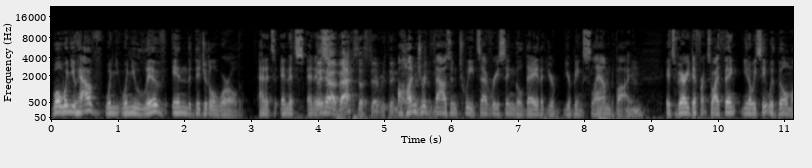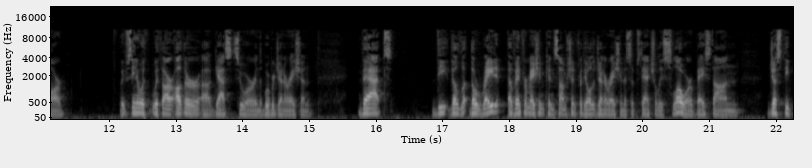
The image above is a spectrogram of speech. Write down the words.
well, when you have, when you, when you live in the digital world and it's, and it's, and it's, They have access to everything. a hundred thousand tweets every single day that you're, you're being slammed by. Mm-hmm. It's very different. So I think, you know, we see it with Bill Maher. We've seen it with, with our other uh, guests who are in the boomer generation that the, the, the rate of information consumption for the older generation is substantially slower based on just the,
